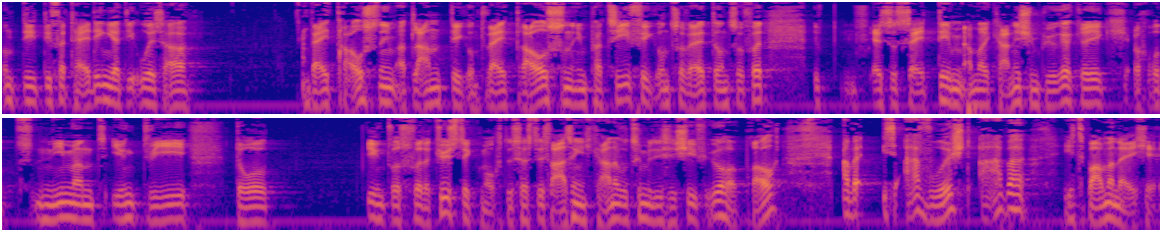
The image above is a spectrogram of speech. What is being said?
Und die, die verteidigen ja die USA weit draußen im Atlantik und weit draußen im Pazifik und so weiter und so fort. Also seit dem amerikanischen Bürgerkrieg hat niemand irgendwie da irgendwas vor der Küste gemacht. Das heißt, das weiß eigentlich keiner, wozu man dieses Schiff überhaupt braucht. Aber ist auch wurscht, aber jetzt bauen wir Neiche.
